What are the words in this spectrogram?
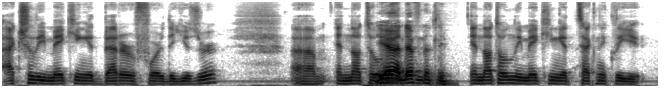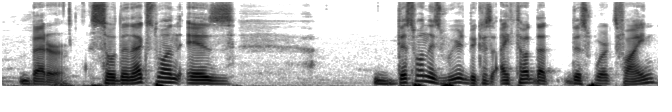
actually making it better for the user, um, and not only yeah, definitely, and not only making it technically better. So the next one is this one is weird because I thought that this worked fine.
